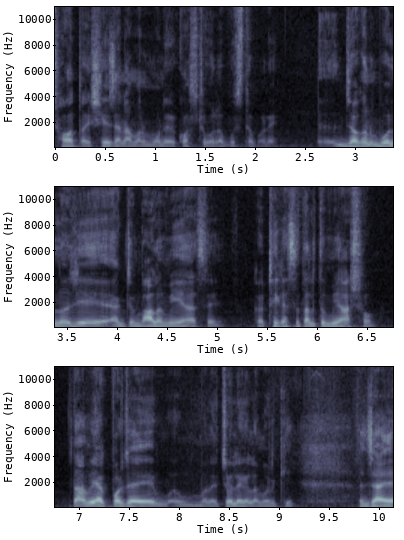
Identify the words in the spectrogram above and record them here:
সৎ হয়, সে যেন আমার মনের কষ্টগুলো বুঝতে পারে। যখন বলল যে, একজন ভালো মেয়ে আছে। ঠিক আছে, তাহলে তুমি আসো। তা আমি এক পর্যায়ে মানে চলে গেলাম আর কি। যায়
